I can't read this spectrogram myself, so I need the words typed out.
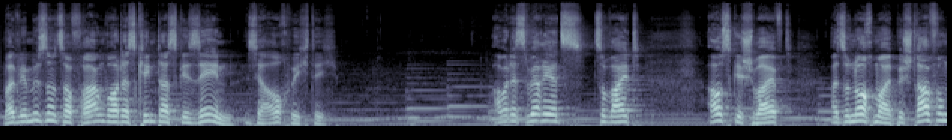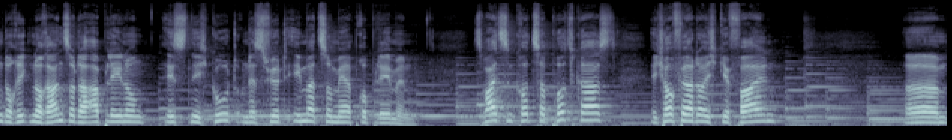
Weil wir müssen uns auch fragen, wo hat das Kind das gesehen? Ist ja auch wichtig. Aber das wäre jetzt zu weit ausgeschweift. Also nochmal, Bestrafung durch Ignoranz oder Ablehnung ist nicht gut und es führt immer zu mehr Problemen. Das war jetzt ein kurzer Podcast. Ich hoffe, er hat euch gefallen. Ähm,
